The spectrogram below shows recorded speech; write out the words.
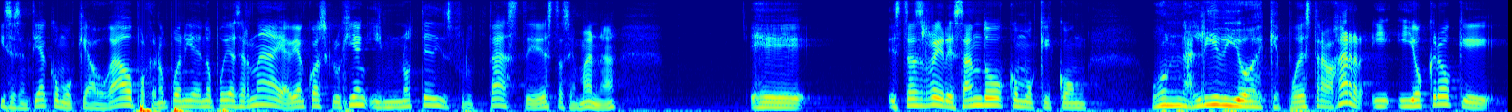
y se sentía como que ahogado porque no podía, no podía hacer nada y habían cosas que crujían y no te disfrutaste esta semana. Eh, estás regresando como que con un alivio de que puedes trabajar. Y, yo creo que,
